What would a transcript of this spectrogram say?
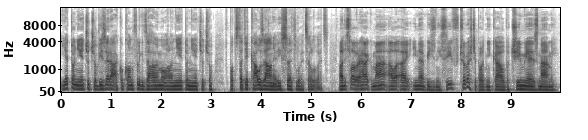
Je to niečo, čo vyzerá ako konflikt záujmov, ale nie je to niečo, čo v podstate kauzálne vysvetľuje celú vec. Ladislav Rehák má ale aj iné biznisy. V čom ešte podniká, alebo čím je známy?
